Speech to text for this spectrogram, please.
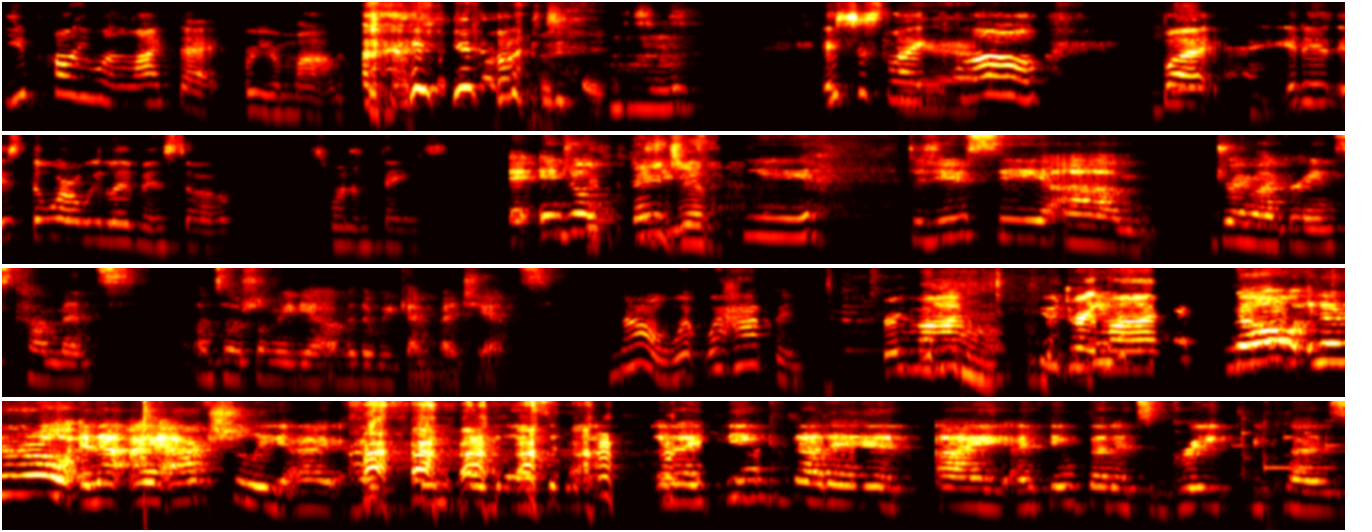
You probably wouldn't like that for your mom. you know what I mean? It's just like Yeah. hello, but it is. It's the world we live in, so it's one of them things. Angel, did you see, did you see um, Draymond Green's comments on social media over the weekend by chance? No, what what happened? Draymond, you Draymond. No, no, no, no. And I, I actually, I, I think that this, and, and I think that it, I, I think that it's great because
